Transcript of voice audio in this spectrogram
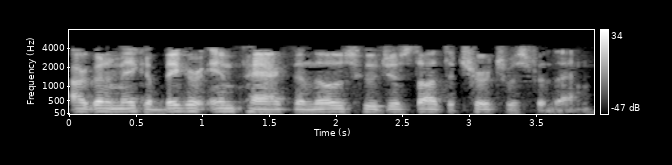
are going to make a bigger impact than those who just thought the church was for them.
